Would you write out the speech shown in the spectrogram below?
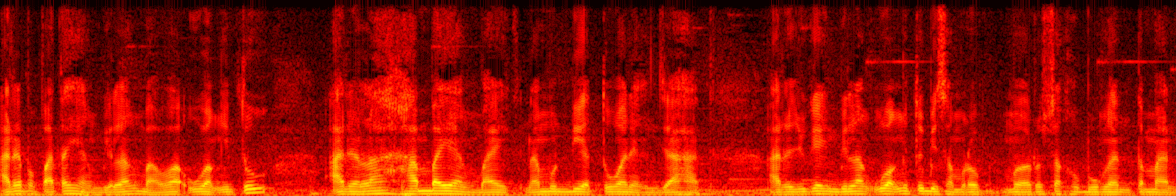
Ada pepatah yang bilang bahwa uang itu adalah hamba yang baik namun dia tuan yang jahat. Ada juga yang bilang uang itu bisa merusak hubungan teman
